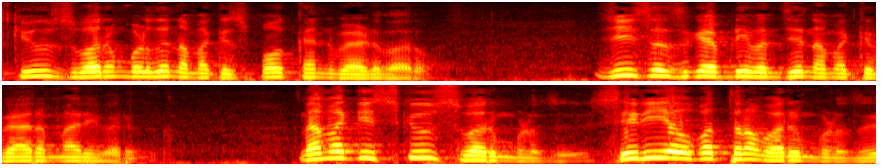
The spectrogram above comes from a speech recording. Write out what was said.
ஸ்கியூஸ் வரும் பொழுது நமக்கு ஸ்போக்கன் வேர்டு வரும். ஜீசஸுக்கு எப்படி வந்துச்சு நமக்கு வேற மாதிரி வருது? நமக்கு எக்ஸ்கியூஸ் வரும் பொழுது சிறிய உபத்திரம் வரும் பொழுது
